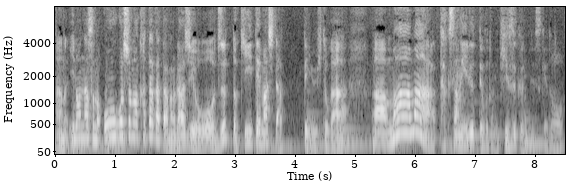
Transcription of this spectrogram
あの、いろんなその大御所の方々のラジオをずっと聞いてましたっていう人が、あまあまあ、たくさんいるってことに気づくんですけど、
